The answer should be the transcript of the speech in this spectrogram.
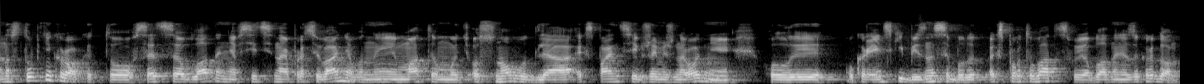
Наступні кроки, то все це обладнання, всі ці напрацювання вони матимуть основу для експансії вже міжнародної, коли українські бізнеси будуть експортувати своє обладнання за кордон.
